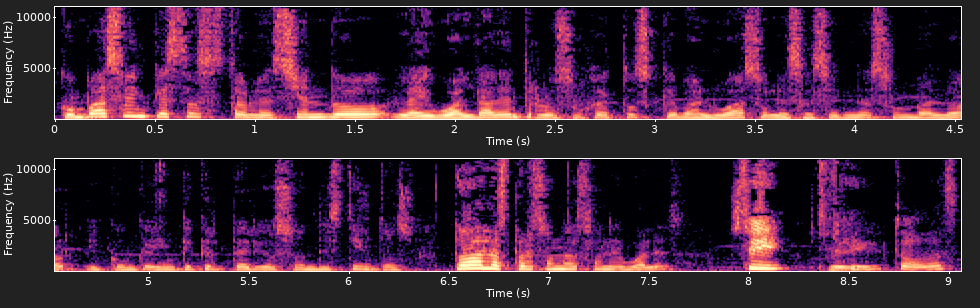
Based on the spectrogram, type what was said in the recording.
con base en que estás estableciendo la igualdad entre los sujetos que evalúas o les asignas un valor y con qué, en qué criterios son distintos. ¿Todas las personas son iguales? Sí, sí, sí todas.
